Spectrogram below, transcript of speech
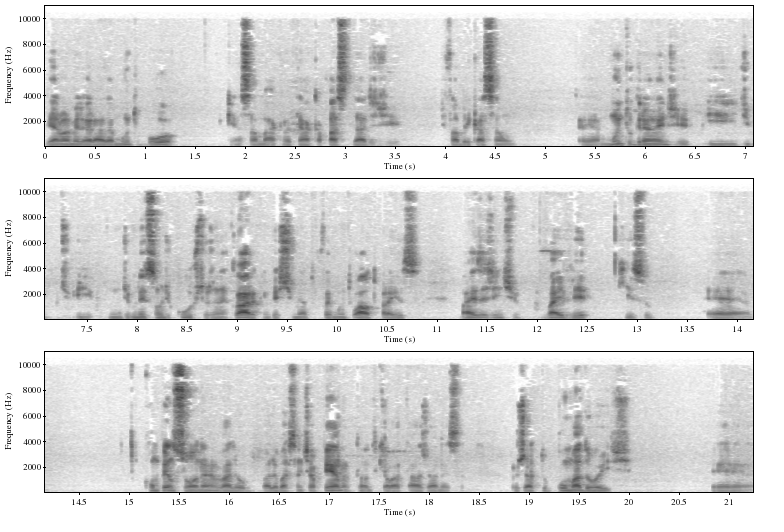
deram uma melhorada muito boa, que essa máquina tem uma capacidade de, de fabricação é, muito grande e, de, de, e diminuição de custos. Né? Claro que o investimento foi muito alto para isso, mas a gente vai ver que isso é, compensou, né? valeu, valeu bastante a pena, tanto que ela está já nesse projeto Puma 2. É,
